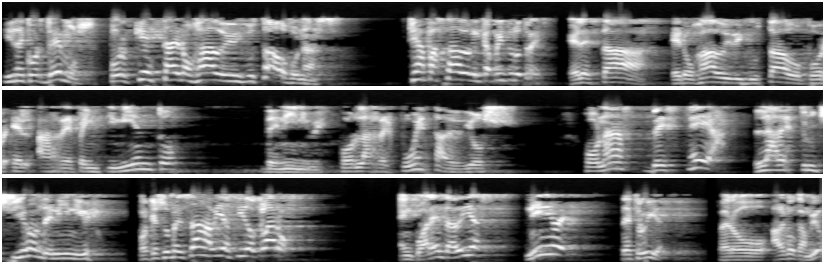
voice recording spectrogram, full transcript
Y recordemos, ¿por qué está enojado y disgustado Jonás? ¿Qué ha pasado en el capítulo 3? Él está enojado y disgustado por el arrepentimiento de Nínive, por la respuesta de Dios. Jonás desea la destrucción de Nínive, porque su mensaje había sido claro. En 40 días Nínive destruida. Pero algo cambió.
